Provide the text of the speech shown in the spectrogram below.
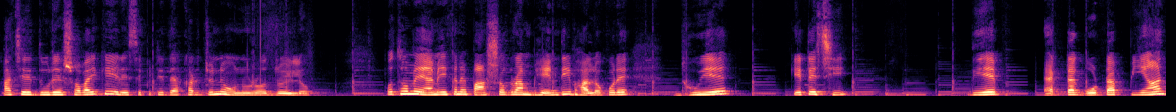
কাছে দূরে সবাইকে এই রেসিপিটি দেখার জন্য অনুরোধ রইল। প্রথমে আমি এখানে পাঁচশো গ্রাম ভেন্ডি ভালো করে ধুয়ে কেটেছি। দিয়ে একটা গোটা পেঁয়াজ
